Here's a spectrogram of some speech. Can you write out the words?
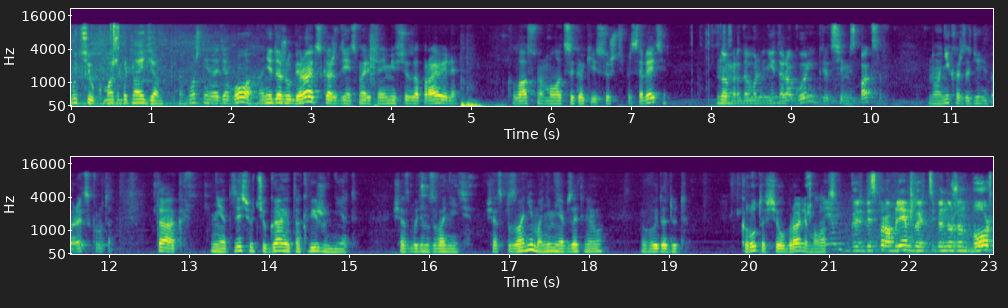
Утюг, может быть, найдем. А может, не найдем. О, они даже убираются каждый день. Смотрите, они мне все заправили. Классно, молодцы какие. Слушайте, представляете? Номер довольно недорогой, где-то 70 баксов. Но они каждый день убираются, круто. Так, нет, здесь утюга, я так вижу, нет. Сейчас будем звонить. Сейчас позвоним, они мне обязательно его выдадут. Круто, все убрали, молодцы. Говорит, без проблем, говорит, тебе нужен борт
